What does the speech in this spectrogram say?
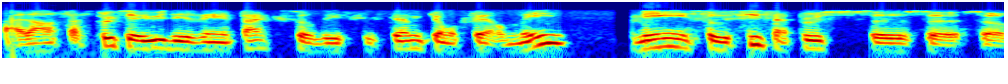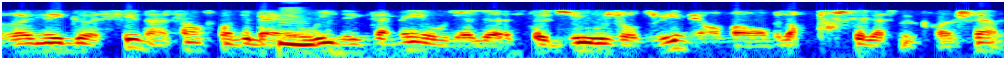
Alors, ça se peut qu'il y a eu des impacts sur des systèmes qui ont fermé. Mais ça aussi, ça peut se, se, se renégocier dans le sens qu'on dit, ben mm. oui, l'examen c'est dû aujourd'hui, mais on va, on va le repousser la semaine prochaine.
